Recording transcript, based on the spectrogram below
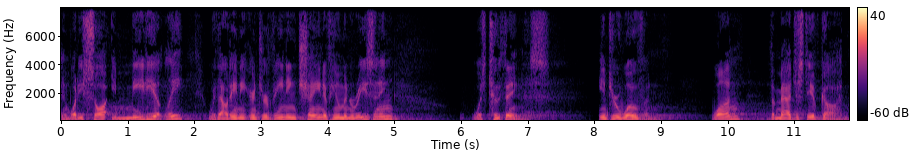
and what he saw immediately, without any intervening chain of human reasoning, was two things interwoven. One, the majesty of God,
